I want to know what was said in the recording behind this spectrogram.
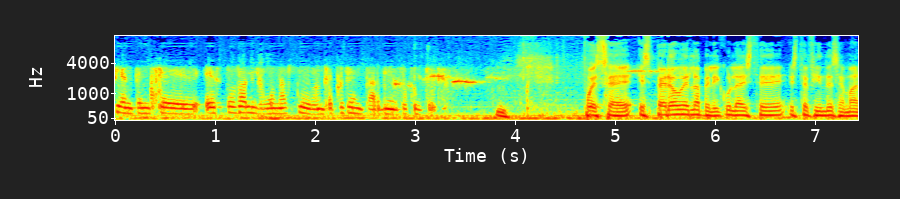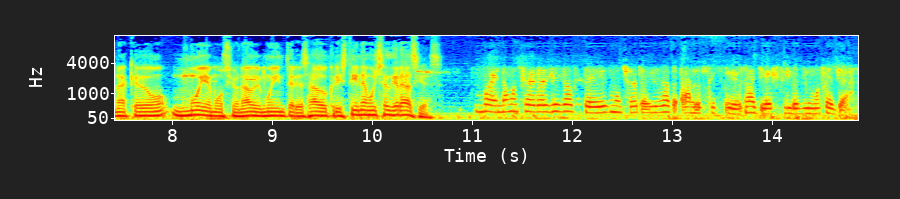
sienten que estos alijunas pudieron representar bien su cultura. Pues eh, espero ver la película este, este fin de semana. Quedo muy emocionado y muy interesado. Cristina, muchas gracias. Bueno, muchas gracias a ustedes, muchas gracias a, a los que estuvieron ayer, si los vimos allá.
